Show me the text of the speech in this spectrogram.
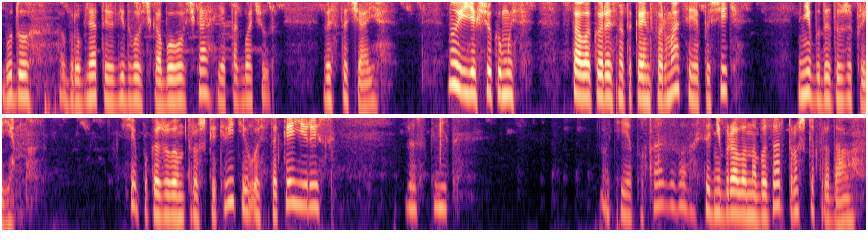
буду обробляти від вовчка, бо вовчка, я так бачу, вистачає. Ну і якщо комусь стала корисна така інформація, пишіть, мені буде дуже приємно. Ще покажу вам трошки квітів. Ось такий ірис розквіт. От я показувала. Сьогодні брала на базар, трошки продала.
